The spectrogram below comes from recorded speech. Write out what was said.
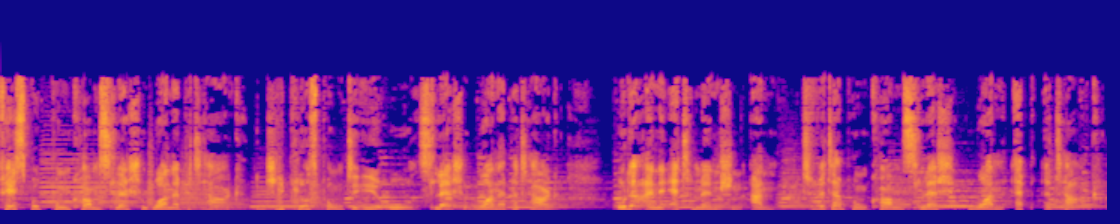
facebook.com slash oneappatag, gplus.eo slash oneappatag oder eine Ad-Menschen an twitter.com slash oneappatag.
